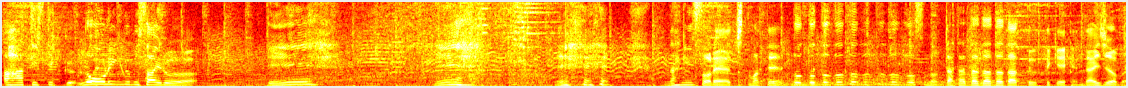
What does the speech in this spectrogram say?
アーティスティック。ローリングミサイル。えー、えー、えー、何それ？ちょっと待って。どどどどどどどどどすんのダダダダダダって打ってけえへん大丈夫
